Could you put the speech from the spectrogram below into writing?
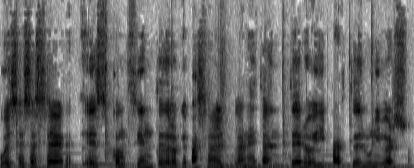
pues ese ser es consciente de lo que pasa en el planeta entero y parte del universo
